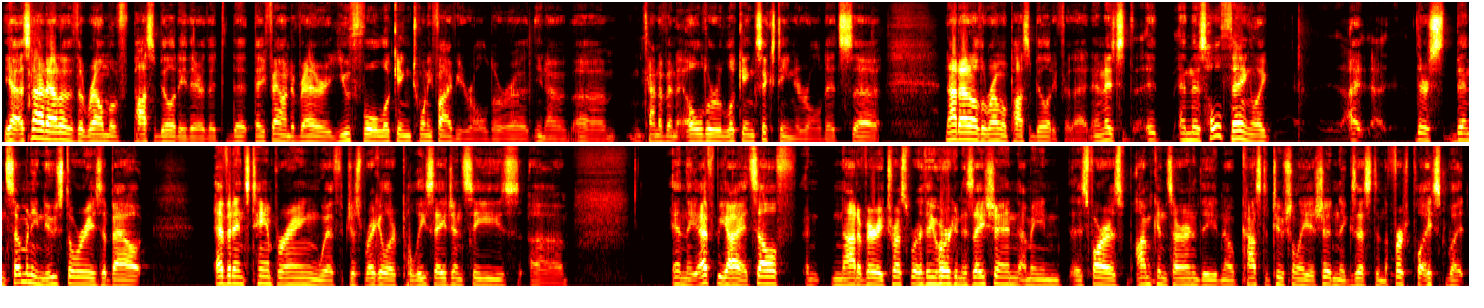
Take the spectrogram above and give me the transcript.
yeah it's not out of the realm of possibility there that, that they found a very youthful looking 25 year old or a you know um, kind of an older looking 16 year old it's uh, not out of the realm of possibility for that and it's it, and this whole thing like I, I there's been so many news stories about evidence tampering with just regular police agencies. Uh, and the FBI itself, not a very trustworthy organization. I mean, as far as I'm concerned, the you know constitutionally it shouldn't exist in the first place, but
